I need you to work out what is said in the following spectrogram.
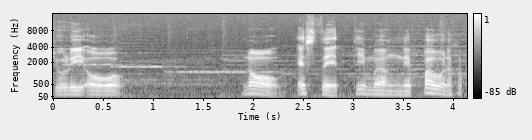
จูริโอโนเอสเตทที่เมืองเนเปิลนะครับ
